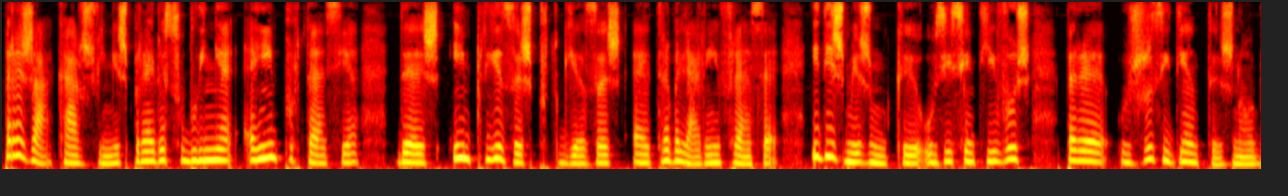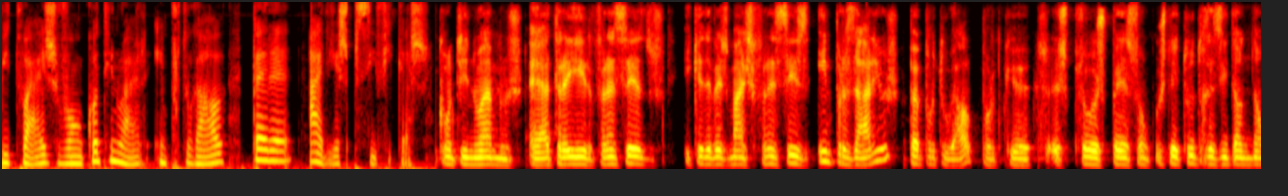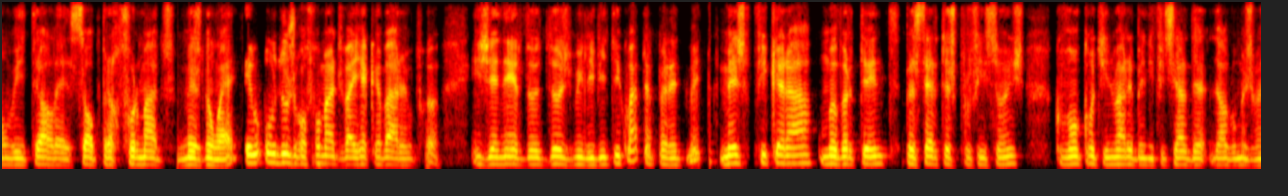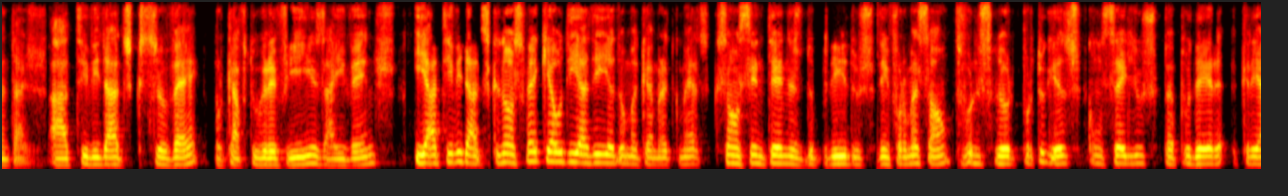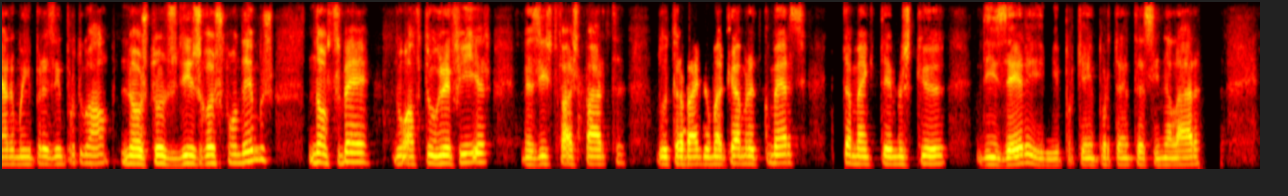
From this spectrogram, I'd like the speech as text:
Para já, Carlos Vinhas Pereira sublinha a importância das empresas portuguesas a trabalharem em França e diz mesmo que os incentivos para os residentes não habituais vão continuar em Portugal para áreas específicas. Continuamos a atrair franceses e cada vez mais franceses empresários para Portugal, porque as pessoas pensam que o Estatuto de Residente não habitual é só para reformados, mas não é. O dos reformados vai acabar em janeiro de 2024, aparentemente, mas ficará uma vertente para certas profissões que vão continuar a beneficiar de, de algumas vantagens. Há atividades que se vê, porque há fotografias, há eventos, e há atividades que não se vê, que é o dia a dia de uma Câmara de Comércio, que são centenas de pedidos de informação de fornecedores portugueses, conselhos para poder criar uma empresa em Portugal. Nós todos os dias respondemos, não se vê, não há fotografias, mas isto faz parte do trabalho de uma Câmara de Comércio também que temos que dizer, e porque é importante assinalar,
